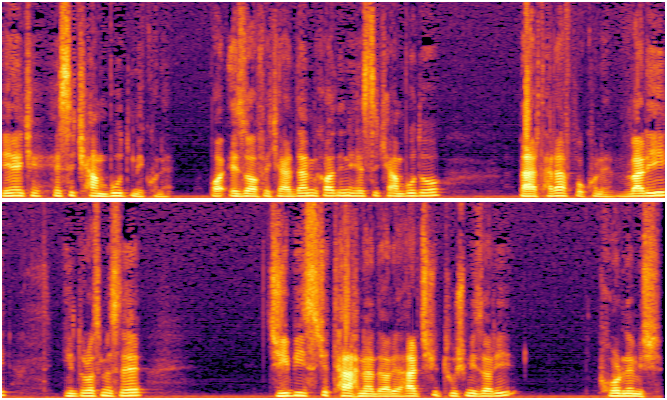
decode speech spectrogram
اینه که حس کمبود می‌کنه. با اضافه کردن می‌خواد این حس کمبود رو برطرف بکنه. ولی این درست مثل جیبی است که ته نداره. هر چی توش می‌ذاری پر نمیشه.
